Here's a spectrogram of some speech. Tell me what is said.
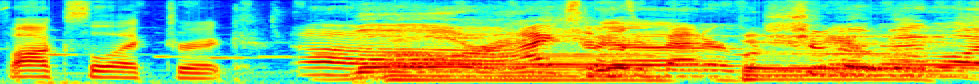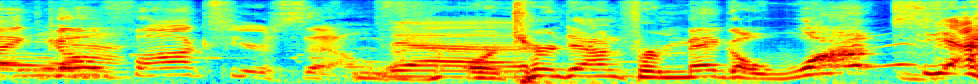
Fox Electric. Boring. I chose Yeah. a better for. Should have been like, go Yeah. Fox yourself. Yeah. Or turn down for Mega what? Yeah.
